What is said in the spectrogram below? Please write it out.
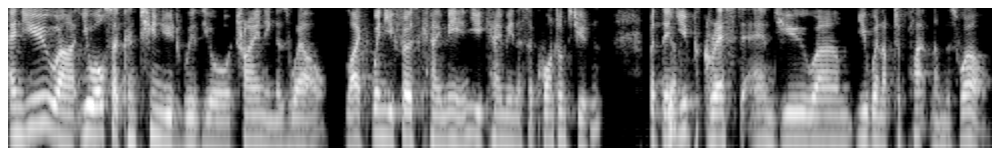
And you uh, you also continued with your training as well. Like when you first came in, you came in as a quantum student, but then yeah. you progressed and you um, you went up to platinum as well.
